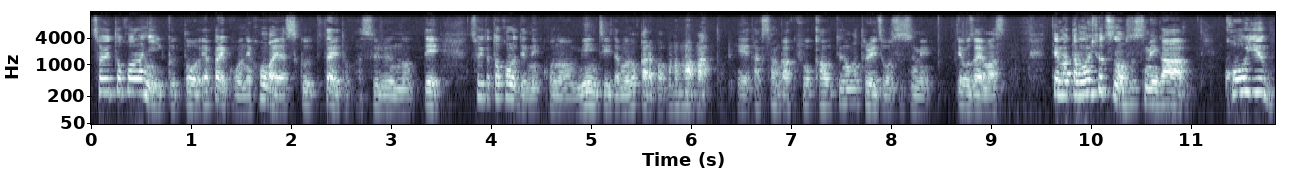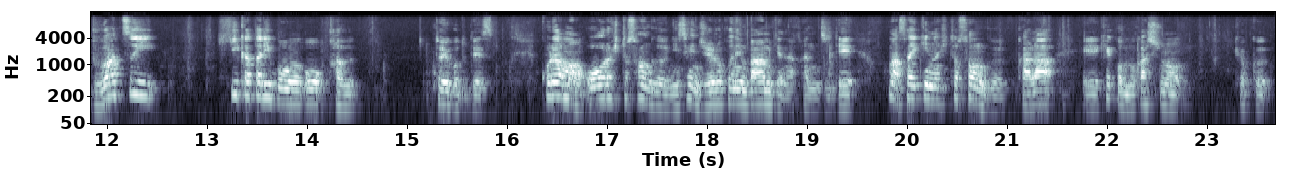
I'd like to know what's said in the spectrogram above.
そういうところに行くと、やっぱりこう、ね、本が安く売ってたりとかするので、そういったところで、ね、この目についたものからバババババッと、え、たくさん楽譜を買うというのがとりあえずお勧めでございます。で、またもう一つのお勧めが、こういう分厚い弾き語り本を買うということです。これはまあオールヒットソング2016年版みたいな感じで、まあ、最近のヒットソングから、えー、結構昔の曲、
